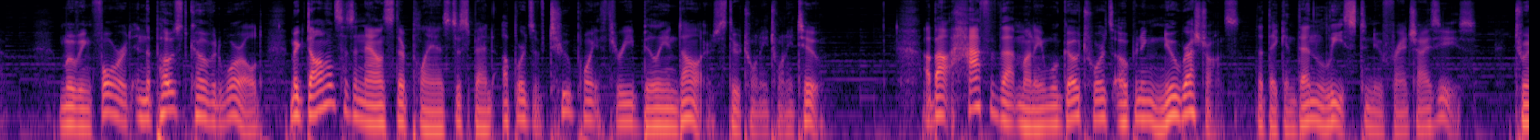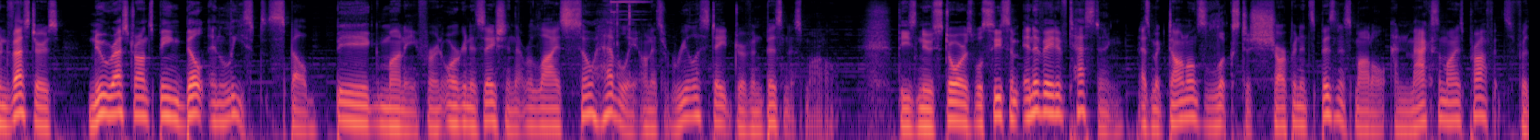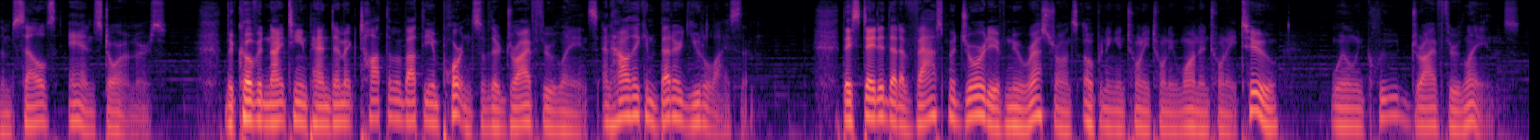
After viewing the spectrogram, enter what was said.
Moving forward, in the post COVID world, McDonald's has announced their plans to spend upwards of $2.3 billion through 2022. About half of that money will go towards opening new restaurants that they can then lease to new franchisees. To investors, New restaurants being built and leased spell big money for an organization that relies so heavily on its real estate driven business model. These new stores will see some innovative testing as McDonald's looks to sharpen its business model and maximize profits for themselves and store owners. The COVID 19 pandemic taught them about the importance of their drive through lanes and how they can better utilize them. They stated that a vast majority of new restaurants opening in 2021 and 22 will include drive through lanes.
